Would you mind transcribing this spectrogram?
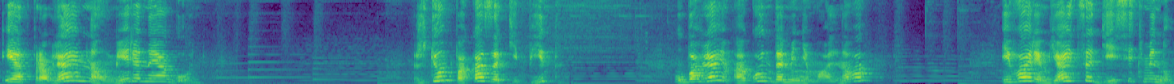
и отправляем на умеренный огонь. Ждем пока закипит. Убавляем огонь до минимального и варим яйца 10 минут.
